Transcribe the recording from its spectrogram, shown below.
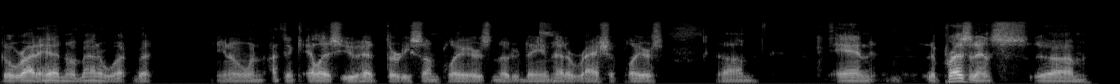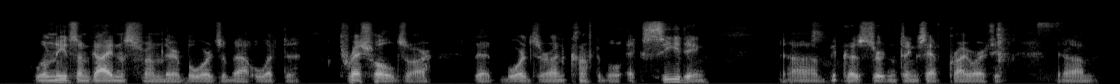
go right ahead no matter what. But, you know, when I think LSU had 30 some players, Notre Dame had a rash of players. Um, and the presidents um, will need some guidance from their boards about what the thresholds are that boards are uncomfortable exceeding uh, because certain things have priority. Um,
